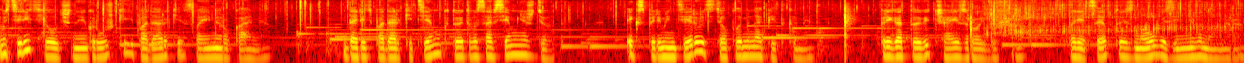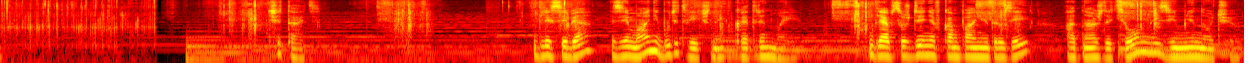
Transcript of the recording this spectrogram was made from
мастерить елочные игрушки и подарки своими руками, дарить подарки тем, кто этого совсем не ждет, экспериментировать с теплыми напитками, Приготовить чай из ройбуша по рецепту из нового зимнего номера. Читать. Для себя зима не будет вечной, Кэтрин Мэй. Для обсуждения в компании друзей «Однажды темной зимней ночью.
